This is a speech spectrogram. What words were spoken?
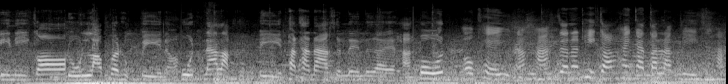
ปีนี้ก็ดูล้ำกว่าทุกปีเนาะบูธน่ารักทุกปี พัฒนาขึ้นเรื่อยๆค่ะ บูธโอเคอยู่นะคะ เจ้าหน้าที่ก็ให้การต้อนรับดีค่ะ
